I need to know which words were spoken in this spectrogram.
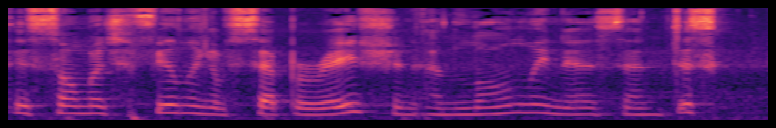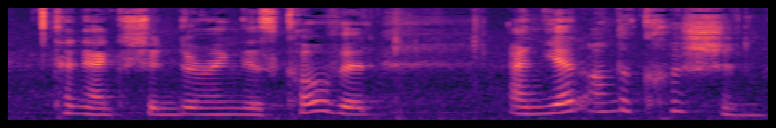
there's so much feeling of separation and loneliness and disconnection during this COVID, and yet on the cushion,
